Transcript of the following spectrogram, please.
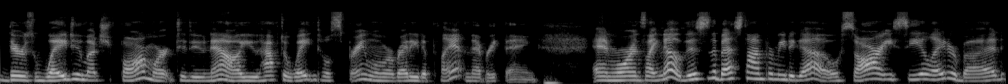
there's way too much farm work to do now. You have to wait until spring when we're ready to plant and everything. And Roran's like, "No, this is the best time for me to go. Sorry, see you later, bud."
